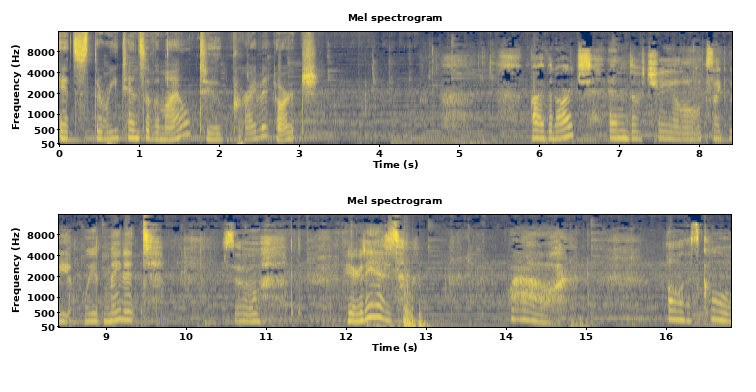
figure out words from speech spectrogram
It's three tenths of a mile to Private Arch. Private Arch, end of trail. Looks like we, we have made it. So here it is. Wow. Oh, that's cool.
